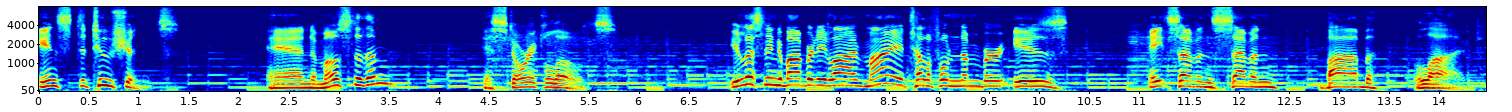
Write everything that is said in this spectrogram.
institutions, and most of them historic lows. You're listening to Bob Burney Live. My telephone number is 877 Bob Live.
